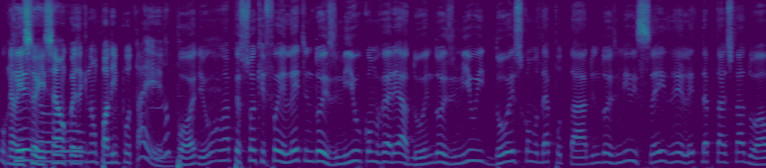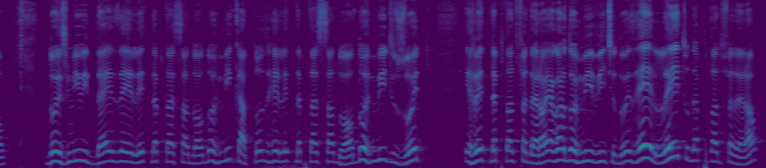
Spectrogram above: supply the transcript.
Porque não, isso, isso é uma coisa que não pode imputar ele. Não pode. Uma pessoa que foi eleita em 2000 como vereador, em 2002 como deputado, em 2006 reeleito deputado estadual, 2010 é eleito deputado estadual, 2014 reeleito deputado estadual, 2018 eleito deputado federal e agora 2022 reeleito deputado federal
